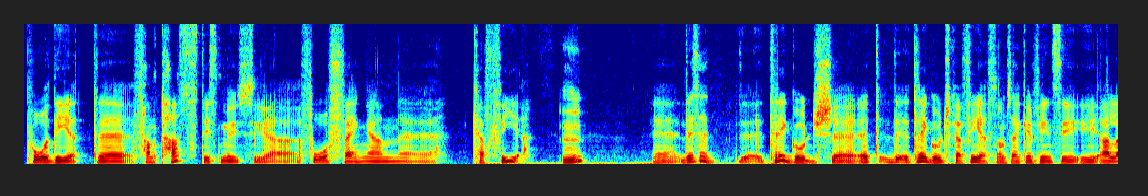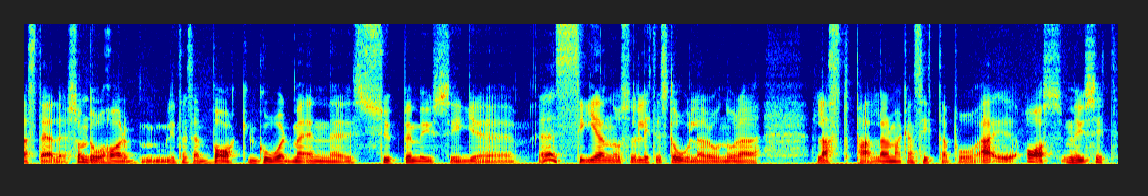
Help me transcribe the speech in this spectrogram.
på det eh, fantastiskt mysiga Fåfängan eh, Café. Mm. Eh, Det är eh, trädgårds, eh, ett, ett trädgårdscafé som säkert finns i, i alla städer. Som då har en liten så bakgård med en eh, supermysig eh, eh, scen och så lite stolar och några lastpallar man kan sitta på. Ah, asmysigt.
